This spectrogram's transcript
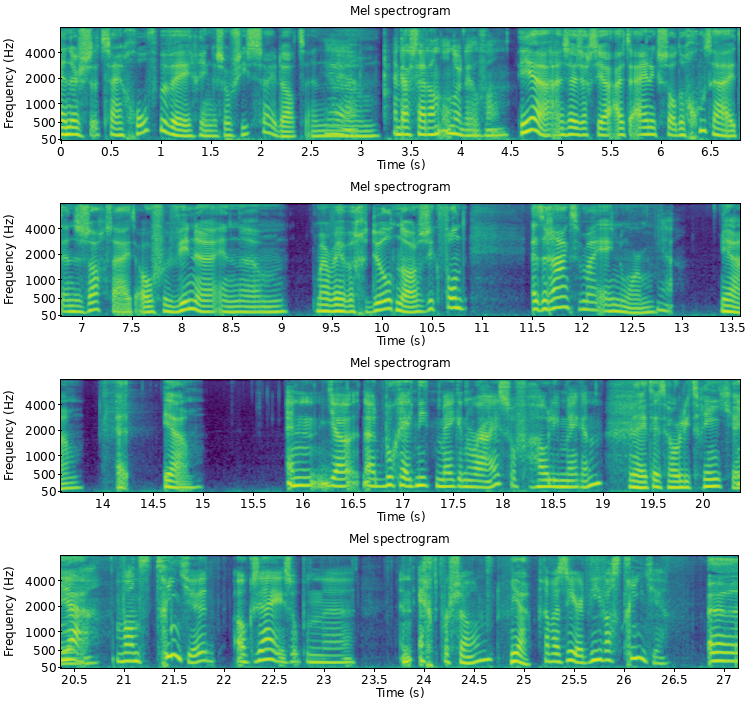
En er, het zijn golfbewegingen, zo ziet zij dat. En, ja, ja. Um, en daar is zij dan onderdeel van. Ja, en zij zegt ja, uiteindelijk zal de goedheid en de zachtheid overwinnen. En, um, maar we hebben geduld nodig. Dus ik vond, het raakte mij enorm. Ja. Ja. Uh, ja. En jou, nou, het boek heet niet Megan Rice of Holy Megan. Nee, het heet Holy Trientje. Ja, Ja, want Trientje, ook zij is op een, eh, een echt persoon ja. gebaseerd. Wie was Trientje? Eh,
